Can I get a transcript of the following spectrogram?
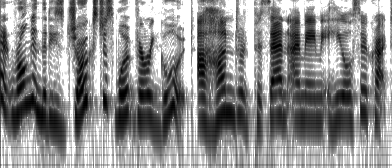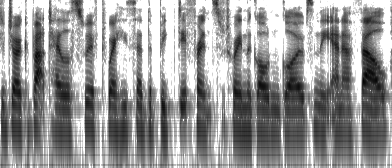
went wrong in that his jokes just weren't very good. A hundred percent. I mean, he also cracked a joke about Taylor Swift where he said the big difference between the Golden Globes and the NFL.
